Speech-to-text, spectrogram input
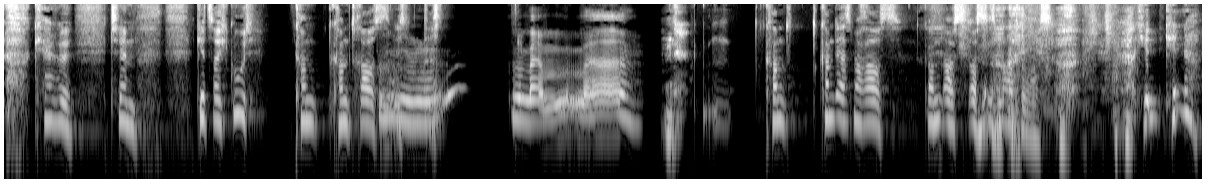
Ach, Carol, Tim, geht's euch gut? Kommt, kommt raus. Ich, ich, Mama. Kommt, kommt erstmal raus. Kommt aus, aus diesem Auto raus. Kind, Kinder,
